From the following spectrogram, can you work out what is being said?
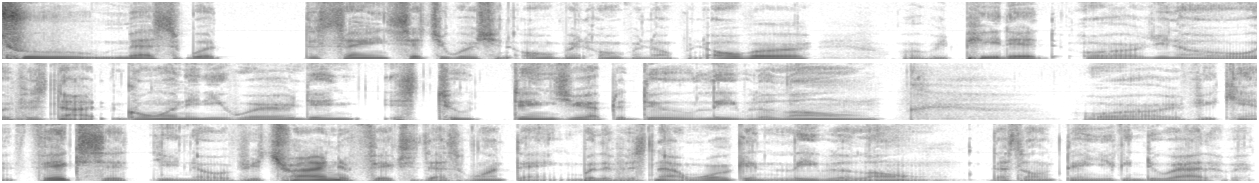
to mess with the same situation over and over and over and over or repeat it or you know if it's not going anywhere then it's two things you have to do leave it alone or if you can't fix it you know if you're trying to fix it that's one thing but if it's not working leave it alone that's the only thing you can do out of it.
